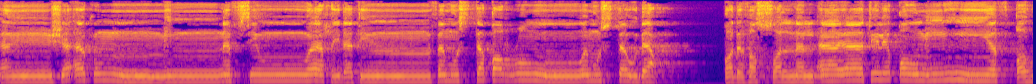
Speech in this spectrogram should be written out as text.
انشاكم من نفس واحده فمستقر ومستودع قد فصلنا الايات لقوم يفقهون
